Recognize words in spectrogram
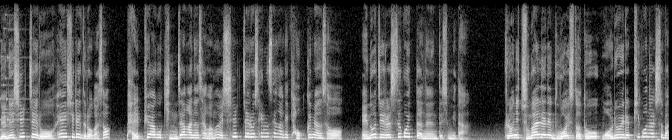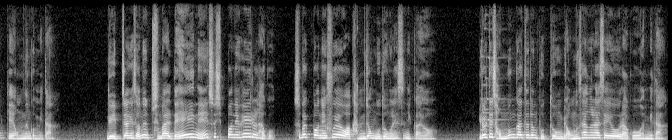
뇌는 실제로 회의실에 들어가서 발표하고 긴장하는 상황을 실제로 생생하게 겪으면서 에너지를 쓰고 있다는 뜻입니다. 그러니 주말 내내 누워 있어도 월요일에 피곤할 수밖에 없는 겁니다. 뇌 입장에서는 주말 내내 수십 번의 회의를 하고 수백 번의 후회와 감정 노동을 했으니까요. 이럴 때 전문가들은 보통 명상을 하세요라고 합니다.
